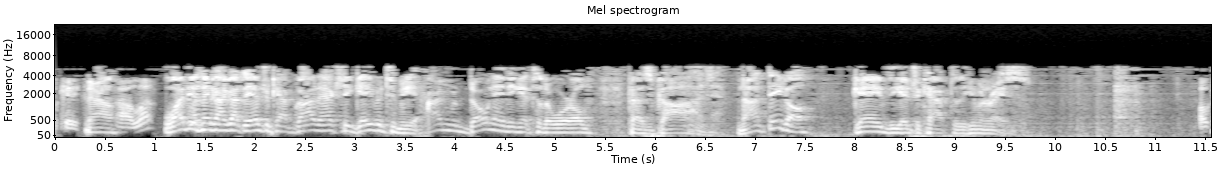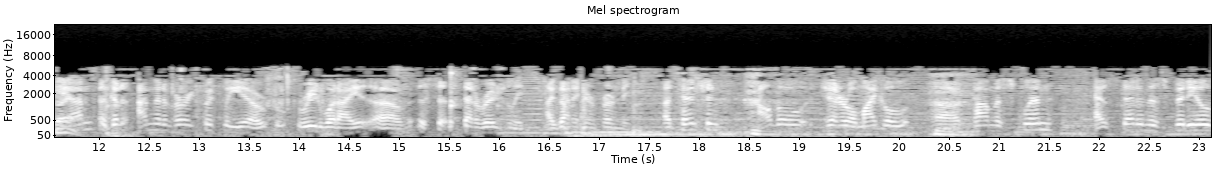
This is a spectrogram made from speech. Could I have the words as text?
Okay. Now, uh, let, why do you think I got the EduCap? God actually gave it to me. I'm donating it to the world because God, not Deagle, gave the EduCap to the human race. Okay, I'm gonna I'm gonna very quickly uh, read what I uh, said originally. I've got it here in front of me. Attention! Although General Michael uh, Thomas Flynn has said in this video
